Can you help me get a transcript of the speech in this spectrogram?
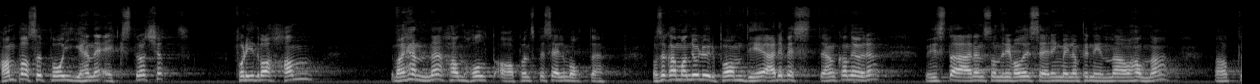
Han passet på å gi henne ekstra kjøtt, fordi det var han, det var henne han holdt av på en spesiell måte. Og så kan man jo lure på om det er det beste han kan gjøre. Hvis det er en sånn rivalisering mellom Peninna og Hanna, at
